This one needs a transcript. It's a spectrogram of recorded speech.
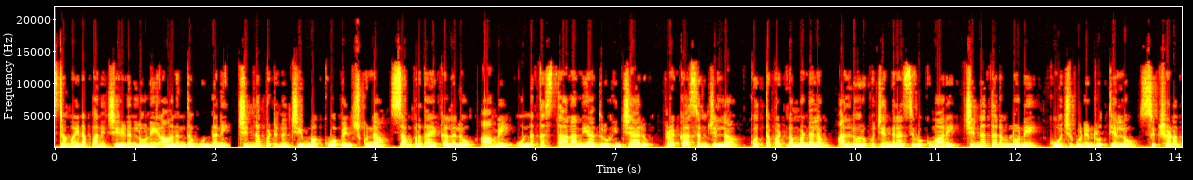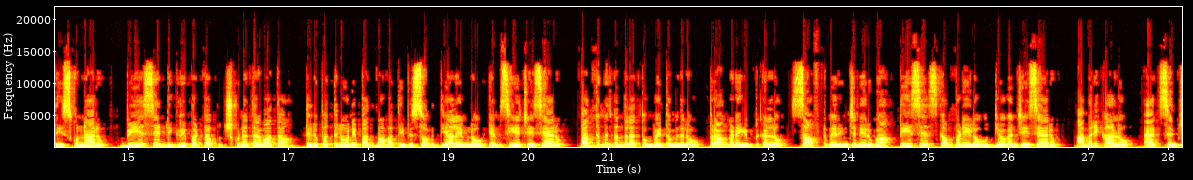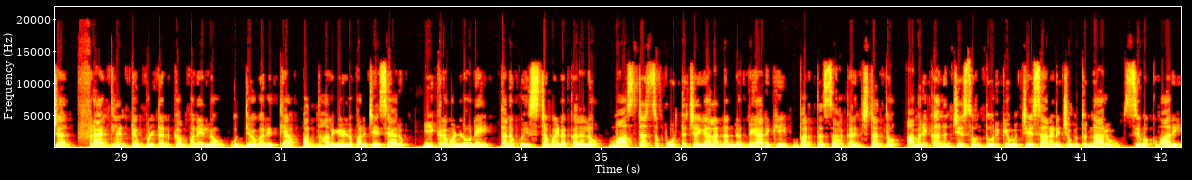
ఇష్టమైన పని చేయడంలోనే ఆనందం ఉందని చిన్నప్పటి నుంచి మక్కువ పెంచుకున్న సంప్రదాయ కళలో ఆమె ఉన్నత స్థానాన్ని అధిరోహించారు. ప్రకాశం జిల్లా కొత్తపట్నం మండలం అల్లూరుకు చెందిన శివకుమారి చిన్నతనంలోనే కూచిపూడి నృత్యంలో శిక్షణ తీసుకున్నారు. బీఎస్సీ డిగ్రీ పట్టా పుచ్చుకున్న తర్వాత తిరుపతిలోని పద్మావతి విశ్వవిద్యాలయంలో ఎంసీఏ చేశారు. పంతొమ్మిది వందల తొంభై తొమ్మిదిలో ప్రాంగణ ఎంపికల్లో సాఫ్ట్వేర్ ఇంజనీరుగా టీసీఎస్ కంపెనీలో ఉద్యోగం చేశారు. అమెరికాలో యాక్సెంచర్ ఫ్రాంక్లిన్ టెంపుల్టన్ కంపెనీల్లో ఉద్యోగరీత్యా పద్నాలుగేళ్ళు పనిచేశారు. ఈ క్రమంలోనే తనకు ఇష్టమైన కళలో మాస్టర్స్ పూర్తి చేయాలన్న నిర్ణయానికి భర్త సహకరించడంతో అమెరికా నుంచి సొంతూరికి వచ్చేశారని చెబుతున్నారు శివకుమారి.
